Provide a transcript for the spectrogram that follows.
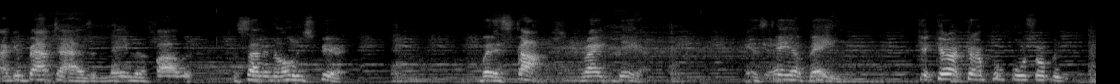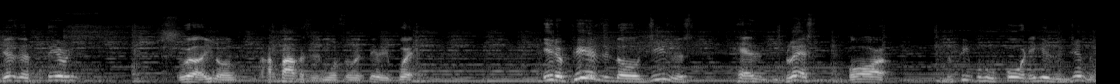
I, I, get baptized in the name of the Father, the Son, and the Holy Spirit. But it stops right there and stay obeyed. Can, can I can I put forth something? Just a theory. Well, you know, hypothesis is more so than theory, but it appears as though Jesus has blessed or the people who forwarded his agenda.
